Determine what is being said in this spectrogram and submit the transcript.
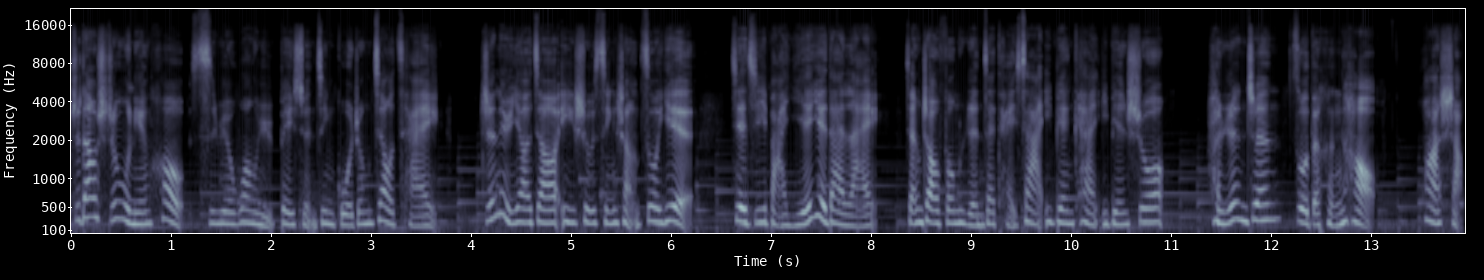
直到十五年后，《四月望雨》被选进国中教材，侄女要交艺术欣赏作业，借机把爷爷带来。江兆峰人在台下一边看一边说。很认真，做得很好，话少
